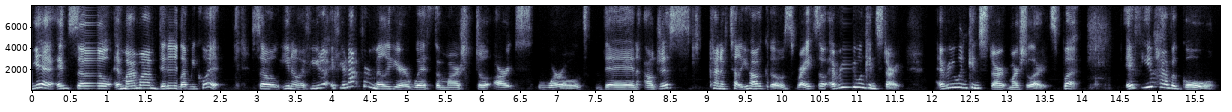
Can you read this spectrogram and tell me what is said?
yeah and so and my mom didn't let me quit so you know if you if you're not familiar with the martial arts world then i'll just kind of tell you how it goes right so everyone can start everyone can start martial arts but if you have a goal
